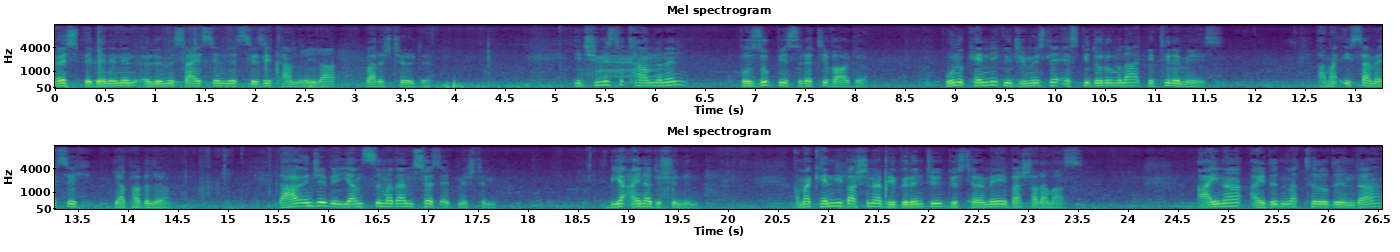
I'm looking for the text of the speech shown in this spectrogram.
öz bedeninin ölümü sayesinde sizi Tanrı'yla barıştırdı. İçimizde Tanrı'nın bozuk bir sureti vardı. Bunu kendi gücümüzle eski durumuna getiremeyiz. Ama İsa Mesih yapabilir. Daha önce bir yansımadan söz etmiştim. Bir ayna düşünün. Ama kendi başına bir görüntü göstermeyi başaramaz. Ayna aydınlatıldığında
